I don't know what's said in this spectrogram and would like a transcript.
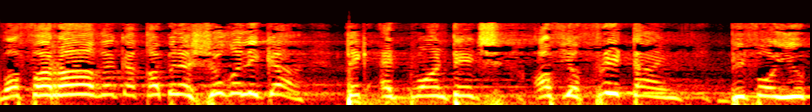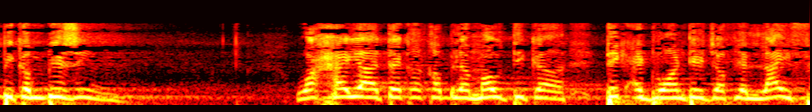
وفراغك قبل شغلك Take advantage of your free time before you become busy. وحياتك قبل موتك Take advantage of your life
